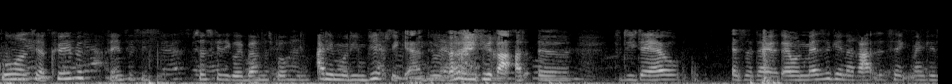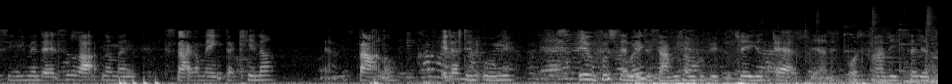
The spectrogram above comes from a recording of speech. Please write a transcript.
gode råd til at købe fantasy, så skal de gå i børnenes boghandel. Ej, det må de virkelig gerne. Det vil være rigtig rart. Øh, fordi der er jo altså der, der er jo en masse generelle ting, man kan sige, men det er altid rart, når man snakker med en, der kender ja, barnet, eller den unge. Det er jo fuldstændig det samme som på biblioteket. Ja. Det er det. Bortset fra, at vi ikke sælger til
